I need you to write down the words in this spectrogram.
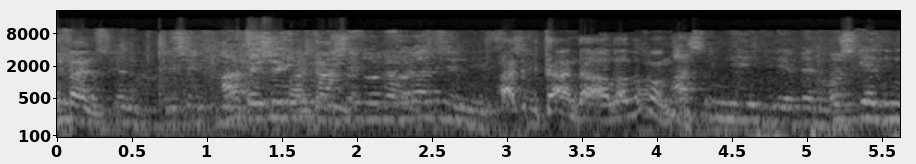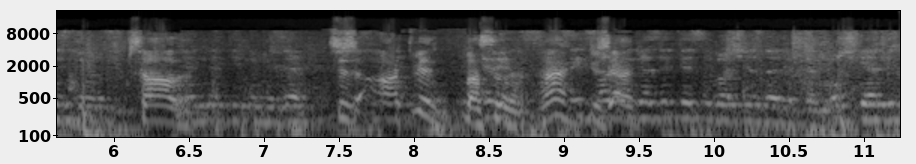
Efendim, hadi bir tane daha alalım ondan sonra. Artvin'le ilgili efendim. Hoş geldiniz diyorum. Sağ olun. Cennet ilimize. Siz Artvin basını. Evet, ha, güzel. gazetesi başınızda efendim. Hoş geldiniz.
